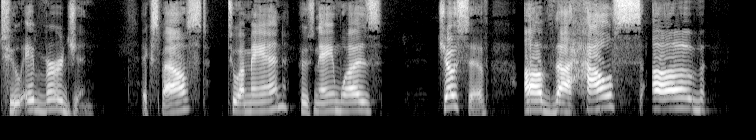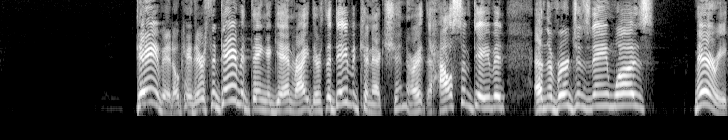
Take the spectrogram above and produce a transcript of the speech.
to a virgin espoused to a man whose name was Joseph of the house of David. Okay, there's the David thing again, right? There's the David connection, all right? The house of David, and the virgin's name was Mary.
